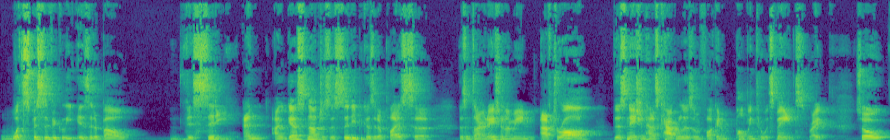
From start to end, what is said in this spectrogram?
what specifically is it about this city? And I guess not just this city because it applies to this entire nation. I mean, after all, this nation has capitalism fucking pumping through its veins, right? So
